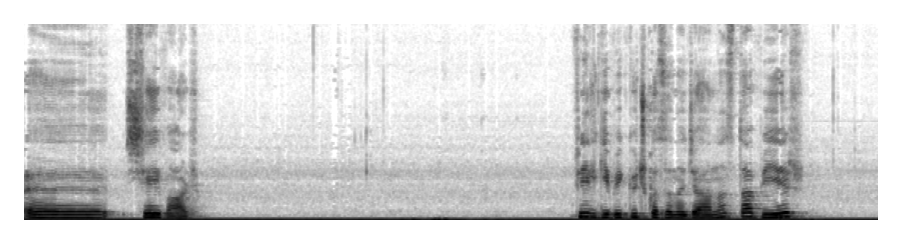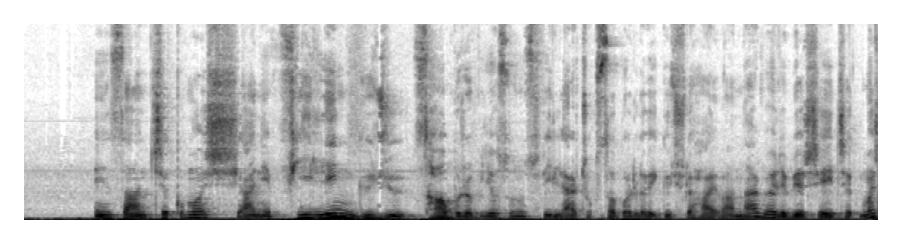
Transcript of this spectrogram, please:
eee, şey var. Fil gibi güç kazanacağınız da bir insan çıkmış. Yani filin gücü, sabrı biliyorsunuz filler çok sabırlı ve güçlü hayvanlar. Böyle bir şey çıkmış.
